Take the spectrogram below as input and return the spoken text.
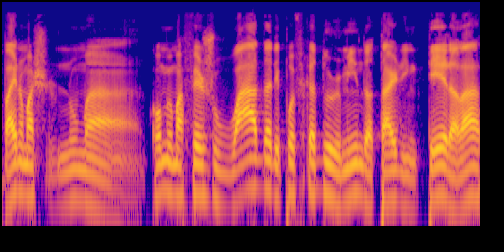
vai numa, numa. come uma feijoada, depois fica dormindo a tarde inteira lá,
